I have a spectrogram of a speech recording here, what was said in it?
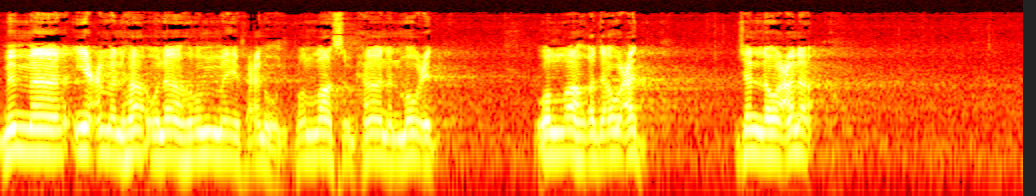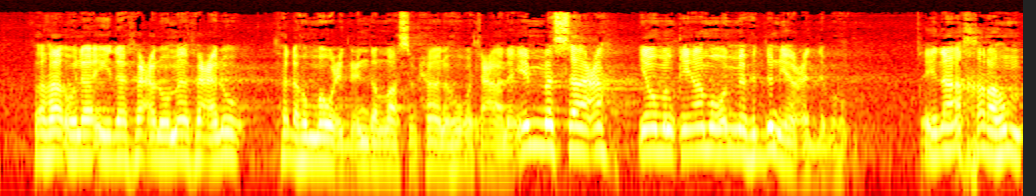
مما يعمل هؤلاء ومما يفعلون. والله سبحانه الموعد والله قد أوعد جل وعلا. فهؤلاء إذا فعلوا ما فعلوا فلهم موعد عند الله سبحانه وتعالى. إما الساعة يوم القيامة وإما في الدنيا يعذبهم فإذا أخرهم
